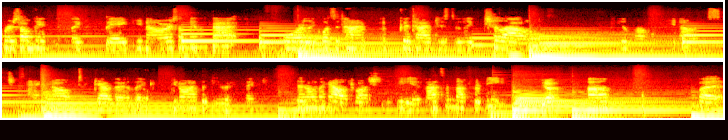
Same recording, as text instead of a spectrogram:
for something like big, you know, or something like that, or like what's a time a good time just to like chill out, be alone, you know, just, just hang out together. Like you don't have to do anything, just sit on the couch, watch TV, and that's enough for me. Yeah. Um, but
